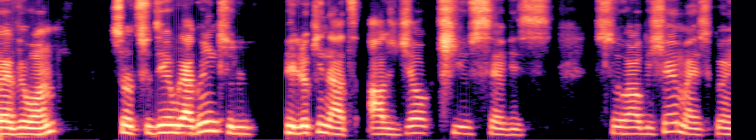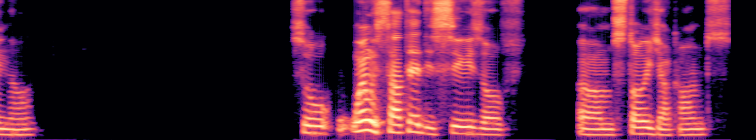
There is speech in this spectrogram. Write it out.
everyone. So today we are going to be looking at Azure Queue Service. So I'll be sharing my screen now. So when we started this series of um, storage accounts,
